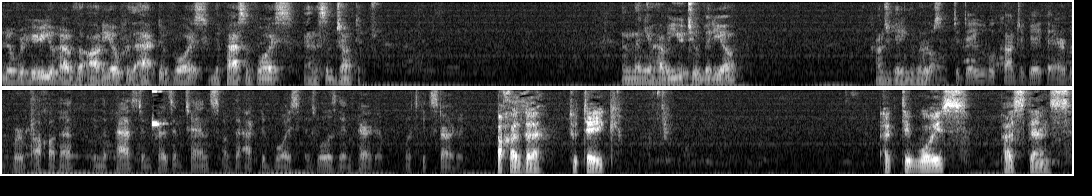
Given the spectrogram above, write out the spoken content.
And over here you have the audio for the active voice, the passive voice, and the subjunctive. And then you have a YouTube video conjugating the verbs. Hello. Today we will conjugate the Arabic verb akhada in the past and present tense of the active voice as well as the imperative. Let's get started. Akhada to take. Active voice past tense.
